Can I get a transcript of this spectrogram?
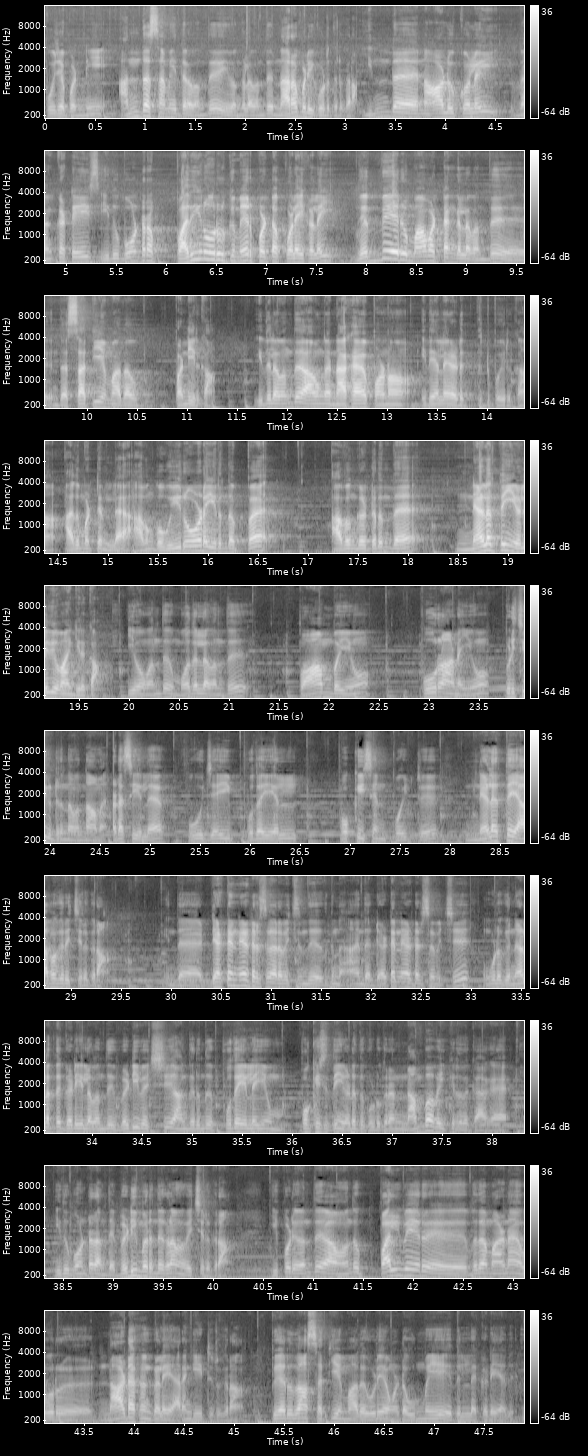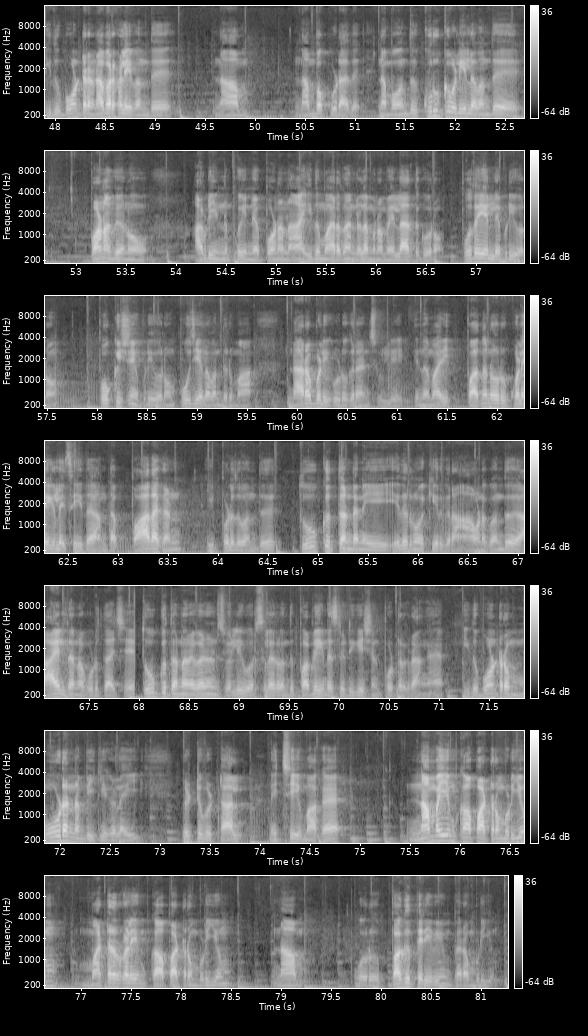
பூஜை பண்ணி அந்த சமயத்தில் வந்து இவங்களை வந்து நரபலி கொடுத்துருக்கான் இந்த நாலு கொலை வெங்கடேஷ் இது போன்ற பதினோருக்கு மேற்பட்ட கொலைகளை வெவ்வேறு மாவட்டங்களில் வந்து இந்த சத்திய மாதவ் பண்ணியிருக்கான். இதில் வந்து அவங்க நகை பணம் இதெல்லாம் எடுத்துகிட்டு போயிருக்கான். அது மட்டும் இல்லை அவங்க உயிரோடு இருந்தப்ப அவங்ககிட்ட இருந்த நிலத்தையும் எழுதி வாங்கியிருக்கான். இவன் வந்து முதல்ல வந்து பாம்பையும் பூரானையும் பிடிச்சிக்கிட்டு இருந்தவன் தான் அவன். கடைசியில் பூஜை புதையல் பொக்கிஷன் போயிட்டு நிலத்தை அபகரிச்சிருக்கிறான். இந்த டெட்டனேட்டர்ஸ் வேறு வச்சிருந்து எதுக்குன்னா இந்த டெட்டனேட்டர்ஸை வச்சு உங்களுக்கு நிலத்துக்கு அடியில் வந்து வெடி வச்சு அங்கேருந்து புதையலையும் பொக்கிஷத்தையும் எடுத்து கொடுக்குறேன்னு நம்ப வைக்கிறதுக்காக இது போன்ற அந்த வெடிமருந்துகளை அவன் வச்சிருக்கிறான். இப்படி வந்து அவன் வந்து பல்வேறு விதமான ஒரு நாடகங்களை அரங்கிட்டு இருக்கிறான் பேரு தான் சத்தியமாதவுடைய அவன்கிட்ட உண்மையே இதில் கிடையாது. இது போன்ற நபர்களை வந்து நாம் நம்பக்கூடாது. நம்ம வந்து குறுக்கு வழியில் வந்து பணம் வேணும் அப்படின்னு போய் நெ- போனோன்னா இது மாதிரி தான் நிலைமை நம்ம எல்லாத்துக்கும் வரும். புதையல் எப்படி வரும்? பொக்கிஷம் எப்படி வரும்? பூஜையில் வந்துருமா? நரபலி கொடுக்குறேன்னு சொல்லி இந்த மாதிரி பதினோரு கொலைகளை செய்த அந்த பாதகன் இப்பொழுது வந்து தூக்கு தண்டனையை எதிர்நோக்கி இருக்கிறான். அவனுக்கு வந்து ஆயுள் தண்டனை கொடுத்தாச்சு. தூக்கு தண்டனை வேணும்னு சொல்லி ஒரு சிலர் வந்து பப்ளிக் இன்வெஸ்டிகேஷன் போட்டிருக்கிறாங்க. இது போன்ற மூட நம்பிக்கைகளை விட்டுவிட்டால் நிச்சயமாக நம்மையும் காப்பாற்ற முடியும் மற்றவர்களையும் காப்பாற்ற முடியும். நாம் ஒரு பகுத்தறிவையும் பெற முடியும்.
